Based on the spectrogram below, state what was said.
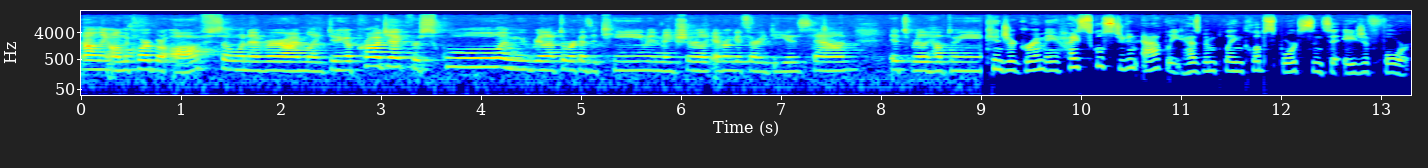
not only on the court but off. So whenever I'm like doing a project for school and we really have to work as a team and make sure like everyone gets their ideas down, it's really helped me. Kendra Grimm, a high school student athlete, has been playing club sports since the age of four.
